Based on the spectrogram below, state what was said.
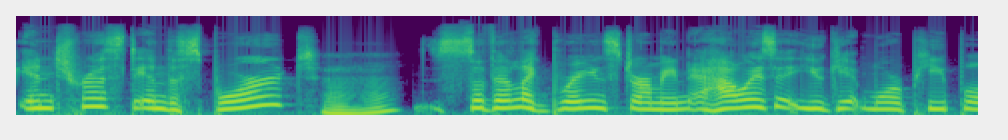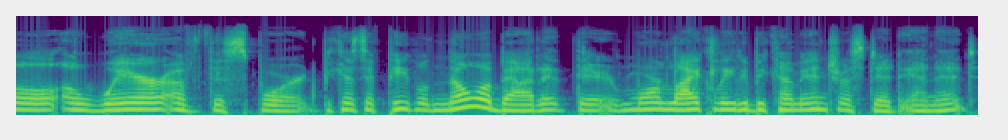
interest in the sport. Mm-hmm. So they're like brainstorming how is it you get more people aware of the sport? Because if people know about it, they're more likely to become interested in it.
